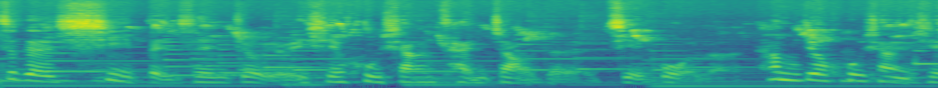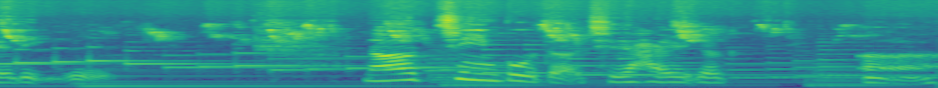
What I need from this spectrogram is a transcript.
这个戏本身就有一些互相参照的结果了，他们就互相有些领悟。然后进一步的，其实还有一个，呃，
